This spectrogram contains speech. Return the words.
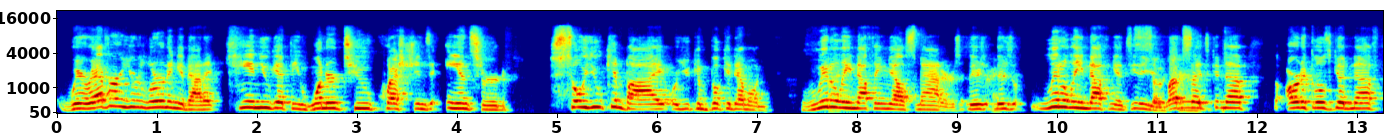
wherever you're learning about it, can you get the one or two questions answered so you can buy or you can book a demo? And literally nothing else matters. There's Right. there's literally nothing. It's either So your true. website's good enough, the article's good enough.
